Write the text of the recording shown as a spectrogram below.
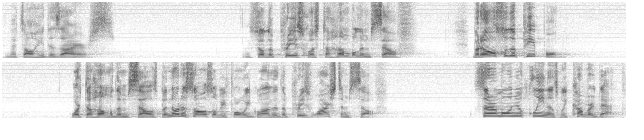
And that's all he desires. And so the priest was to humble himself, but also the people were to humble themselves. But notice also before we go on that the priest washed himself. Ceremonial cleanness, we covered that.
